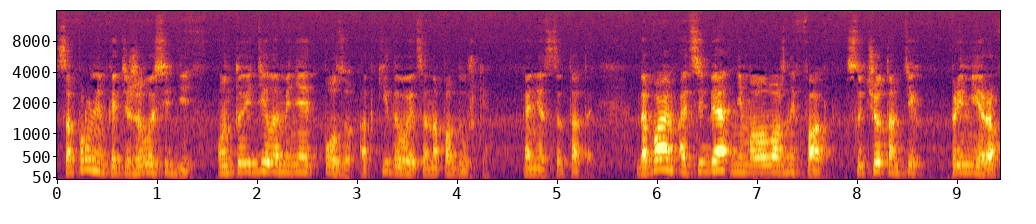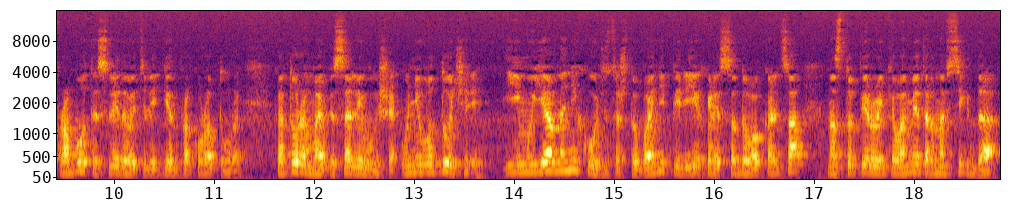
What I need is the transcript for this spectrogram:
Сапруненко тяжело сидеть. Он то и дело меняет позу, откидывается на подушке». Конец цитаты. Добавим от себя немаловажный факт. С учетом тех примеров работы следователей Генпрокуратуры, которые мы описали выше. У него дочери, и ему явно не хочется, чтобы они переехали с Садового кольца на 101 километр навсегда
